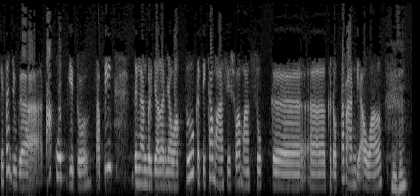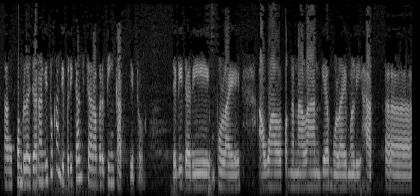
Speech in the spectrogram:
kita juga takut gitu. Tapi dengan berjalannya waktu, ketika mahasiswa masuk ke uh, kedokteran di awal, mm-hmm. uh, pembelajaran itu kan diberikan secara bertingkat gitu. Jadi dari mulai awal pengenalan dia mulai melihat uh,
